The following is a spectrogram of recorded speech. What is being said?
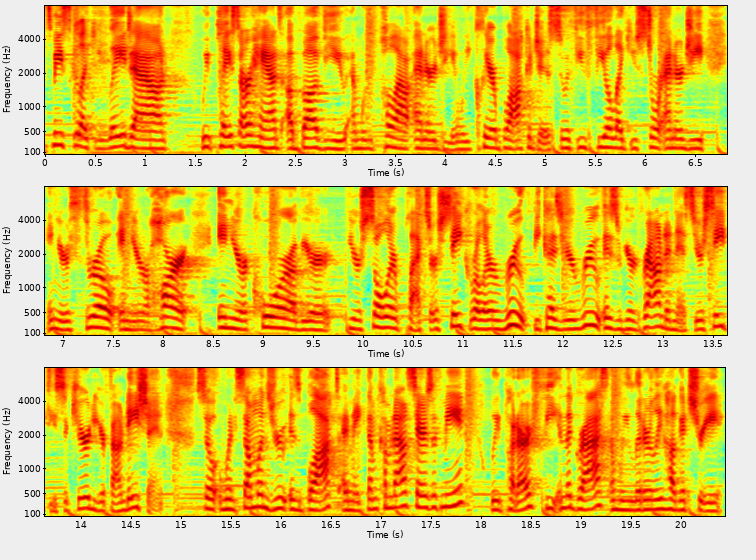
it's basically like you lay down, we place our hands above you and we pull out energy and we clear blockages. So if you feel like you store energy in your throat, in your heart, in your core of your your solar plex or sacral or root, because your root is your groundedness, your safety, security, your foundation. So when someone's root is blocked, I make them come downstairs with me. We put our feet in the grass and we literally hug a tree.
